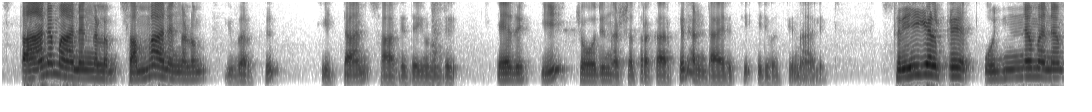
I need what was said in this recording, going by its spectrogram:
സ്ഥാനമാനങ്ങളും സമ്മാനങ്ങളും ഇവർക്ക് കിട്ടാൻ സാധ്യതയുണ്ട്. ഏത്? ഈ ചോദ്യ നക്ഷത്രക്കാർക്ക് രണ്ടായിരത്തി ഇരുപത്തിനാലിൽ സ്ത്രീകൾക്ക് ഉന്നമനം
